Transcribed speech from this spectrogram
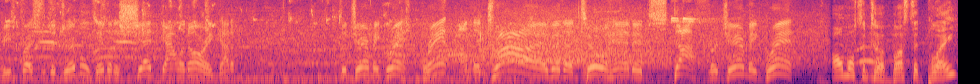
Refresh with the dribble. Is able to shed Gallinari. Got it to Jerami Grant. Grant on the drive and a two-handed stop for Jerami Grant. Almost into a busted play.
